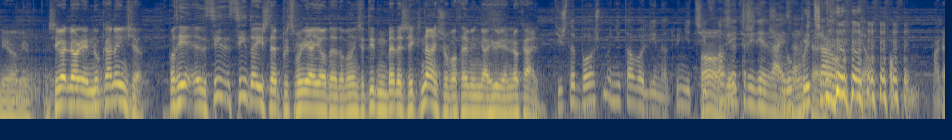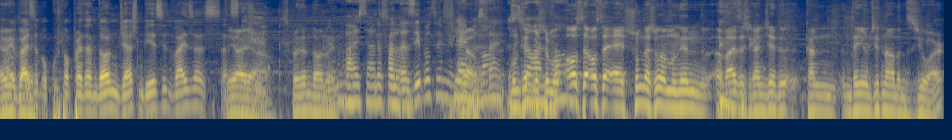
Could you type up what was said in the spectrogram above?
mirë, mirë. Shiko Lori, nuk ka ndonjë gjë. Po ti si si do ishte pritshmëria jote, domethënë që ti të mbetesh i kënaqur, po themi nga hyrja në lokal. Të ishte bosh me një tavolinë aty, një çift oh. ose 30 vajza. Nuk pritsha. Jo, po magari vajza, po kush po pretendon 6 mëngjesit vajza? Jo, jo, s'pretendon. Vajza në fantazi po themi ne pastaj. Mund të jetë shumë ose ose e shumë dashur shumë mund të jenë vajza që kanë gjetur kanë ndenjur gjithë natën të zgjuar.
